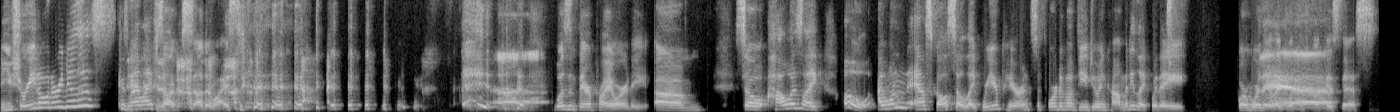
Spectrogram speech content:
"Are you sure you don't want to renew this? Because my life sucks otherwise." Uh, wasn't their priority. Um, so how was like, oh, I wanted to ask also, like, were your parents supportive of you doing comedy? Like, were they, or were they like, what the fuck is this?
